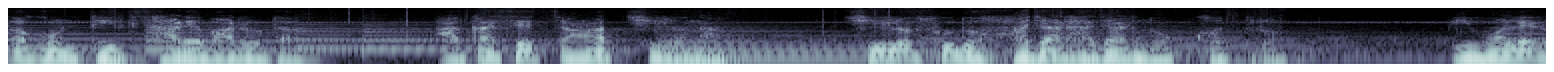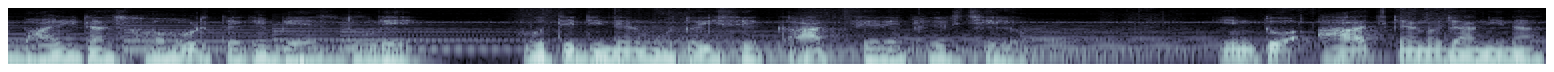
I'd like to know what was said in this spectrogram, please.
তখন ঠিক সাড়ে বারোটা। আকাশে চাঁদ ছিল না, ছিল শুধু হাজার হাজার নক্ষত্র। বিমলের বাড়িটা শহর থেকে বেশ দূরে, প্রতিদিনের মতোই সে কাজ সেরে ফিরছিল। কিন্তু আজ কেন জানি না,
